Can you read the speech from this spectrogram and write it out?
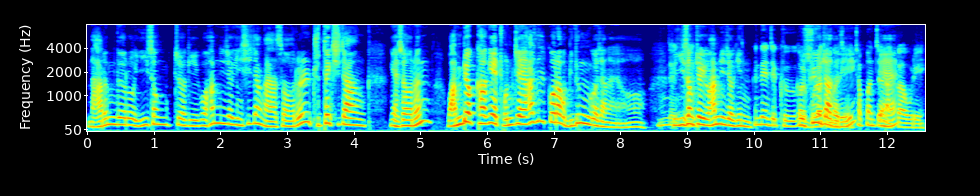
나름대로 이성적이고 합리적인 시장 가설을 주택 시장에서는 완벽하게 존재할 거라고 믿은 거잖아요. 그 이성적이고 합리적인 근데 이제 그걸 그 수요자들이-. 첫 번째는 예. 아까 우리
